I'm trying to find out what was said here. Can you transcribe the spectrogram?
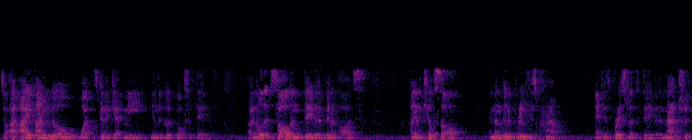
So I, I, I know what's going to get me in the good books of David. I know that Saul and David have been at odds. I'm going to kill Saul, and then I'm going to bring his crown and his bracelet to David, and that should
